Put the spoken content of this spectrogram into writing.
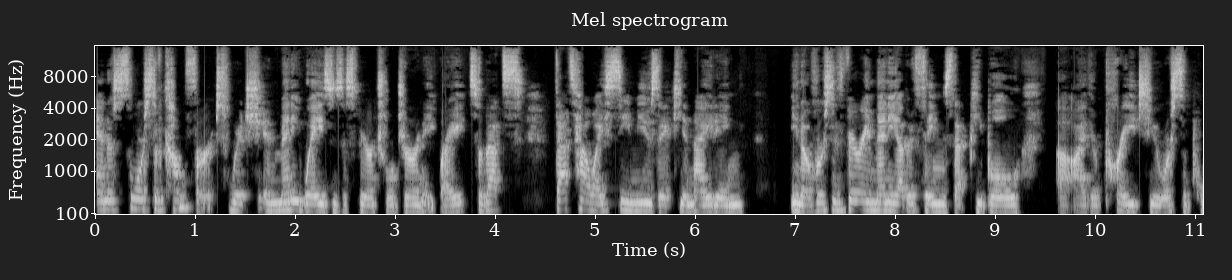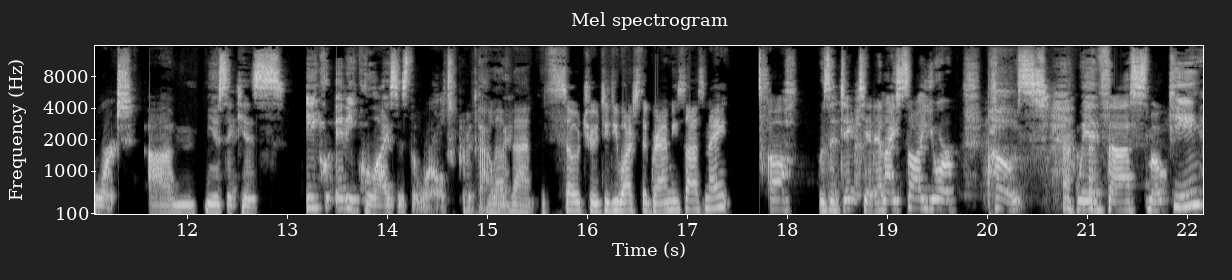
and a source of comfort, which in many ways is a spiritual journey, right? So that's that's how I see music uniting, you know, versus very many other things that people uh, either pray to or support. Um, music is equal; it equalizes the world. Put it that I love way. that. It's so true. Did you watch the Grammys last night? Oh, was addicted. And I saw your post with uh, Smokey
